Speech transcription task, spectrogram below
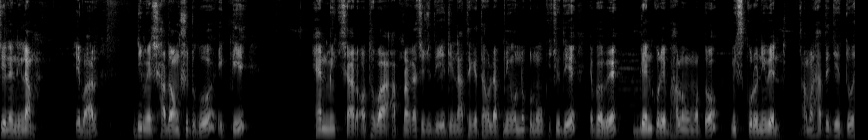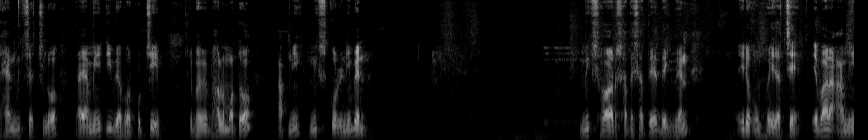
চেলে নিলাম। এবার ডিমের সাদা অংশটুকু একটি হ্যান্ড মিক্সার অথবা আপনার কাছে যদি এটি না থাকে, তাহলে আপনি অন্য কোনো কিছু দিয়ে এভাবে ব্লেন্ড করে ভালো মতো মিক্স করে নেবেন। আমার হাতে যেহেতু হ্যান্ড মিক্সার ছিল, তাই আমি এটি ব্যবহার করছি। এভাবে ভালো মতো আপনি মিক্স করে নেবেন। মিক্স হওয়ার সাথে সাথে দেখবেন এরকম হয়ে যাচ্ছে। এবার আমি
